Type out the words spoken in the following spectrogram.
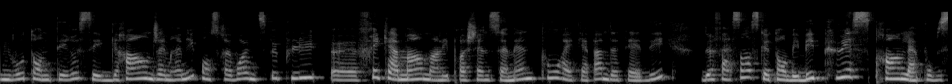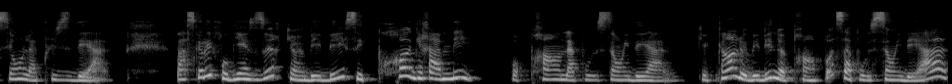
niveau de ton utérus est grande. J'aimerais mieux qu'on se revoie un petit peu plus euh, fréquemment dans les prochaines semaines pour être capable de t'aider de façon à ce que ton bébé puisse prendre la position la plus idéale. Parce que là, il faut bien se dire qu'un bébé, c'est programmé pour prendre la position idéale. Que quand le bébé ne prend pas sa position idéale,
